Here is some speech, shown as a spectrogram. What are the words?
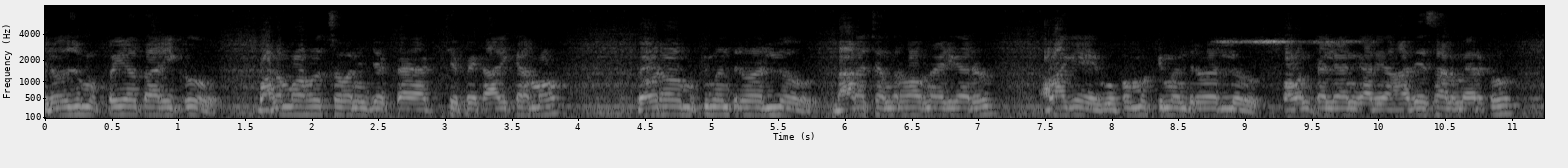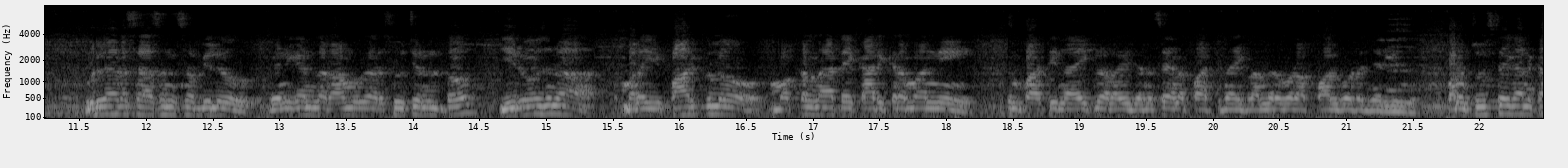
ఈరోజు ముప్పయో తారీఖు వన మహోత్సవం అని చెప్పే చెప్పే కార్యక్రమం. గౌరవ ముఖ్యమంత్రి వర్యులు నారా చంద్రబాబు నాయుడు గారు అలాగే ఉప ముఖ్యమంత్రి వర్యులు పవన్ కళ్యాణ్ గారి ఆదేశాల మేరకు గుడివాడ శాసనసభ్యులు వెనిగండ్ల రాము గారి సూచనలతో ఈ రోజున మన ఈ పార్కులో మొక్కలు నాటే కార్యక్రమాన్ని పార్టీ నాయకులు అలాగే జనసేన పార్టీ నాయకులు అందరూ కూడా పాల్గొనడం జరిగింది. మనం చూస్తే గనక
